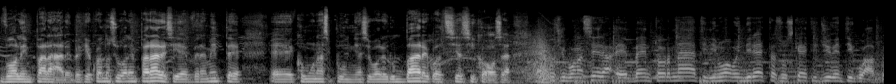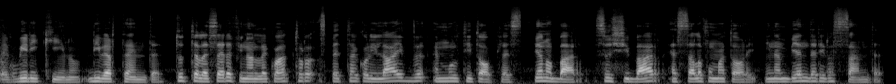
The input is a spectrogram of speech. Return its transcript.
vuole imparare, perché quando si vuole imparare si è veramente eh, come una spugna, si vuole rubare qualsiasi cosa. Eccoci, buonasera e bentornati di nuovo in diretta su Sky TG24. È birichino, divertente. Tutte le sere fino alle 4 spettacoli live e multitopless, piano bar, sushi bar e sala fumatori, in ambiente rilassante.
